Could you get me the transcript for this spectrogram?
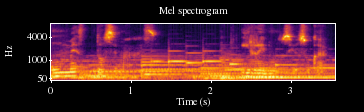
un mes, dos semanas y renunció a su cargo.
